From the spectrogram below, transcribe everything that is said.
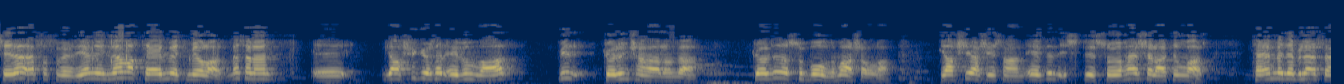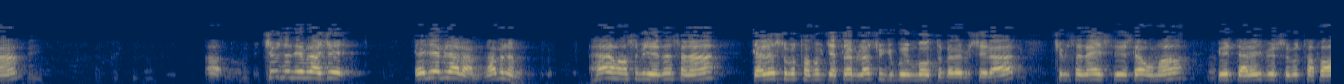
şeylər əsas verir? Yəni, nə vaxt təyəmmüm etmək olar? Məsələn, e, yaxşı gözəl evin var, bir gölün kənarında. Göldə də su boldur, maşallah. Yaxşı yaşayırsan, evdə də isti, soyuq, hər şəraitin var. Təyəmmüm edə bilərsən? Kimsə deyə bilər ki, eləyə bilərəm, nə bilim, hər hansı bir yerdən sənə dəlil sübut tapıb gətirə bilər, çünki bu moddur belə bir şeylər. Kimsə nə istəyirsə ona bir dəlil, bir sübut tapa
